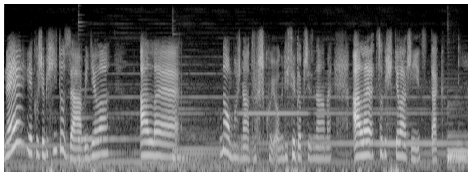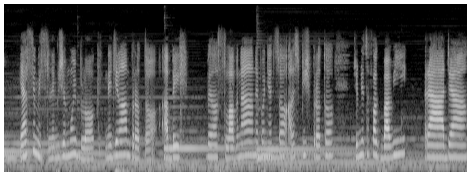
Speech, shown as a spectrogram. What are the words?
ne, jako že bych jí to záviděla, ale No, možná trošku, jo, když si to přiznáme. Ale co bych chtěla říct, tak já si myslím, že můj blog nedělám proto, abych byla slavná nebo něco, ale spíš proto, že mě to fakt baví, ráda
